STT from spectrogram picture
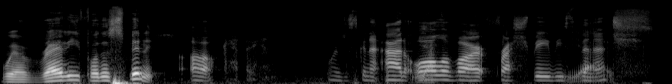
we're ready for the spinach. Okay. We're just gonna add all of our fresh baby spinach. Yes.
